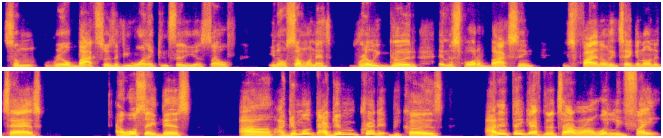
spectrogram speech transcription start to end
some real boxers if you want to consider yourself, you know, someone that's really good in the sport of boxing. He's finally taken on the task. I will say this. Um, I give him a, I give him credit because I didn't think after the Tyron Woodley fight,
